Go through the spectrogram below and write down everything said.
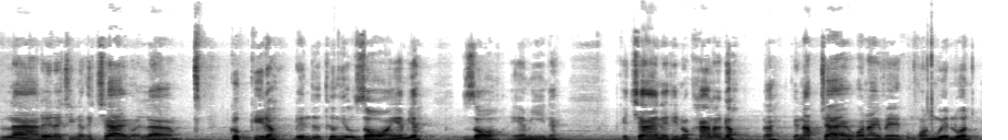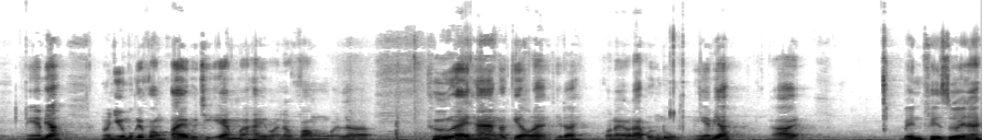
là, đấy là chính là cái chai gọi là cực kỳ độc, đến từ thương hiệu giò anh em nhé. Giò, anh em nhìn này cái chai này thì nó khá là độc. Đây, cái nắp chai của con này về cũng còn nguyên luôn. Anh em nhé nó như một cái vòng tay của chị em mà hay gọi là vòng, gọi là thứ ngày tháng các kiểu đấy. Thì đây, con này nó đáp ứng đủ, anh em nhé đấy. Bên phía dưới này,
